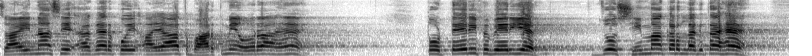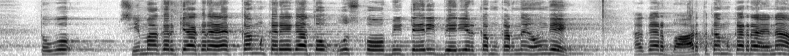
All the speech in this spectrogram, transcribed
चाइना से अगर कोई आयात भारत में हो रहा है तो टेरिफ बैरियर, जो सीमा कर लगता है तो वो सीमा कर क्या करे है? कम करेगा तो उसको भी टेरिफ बैरियर कम करने होंगे। अगर भारत कम कर रहा है ना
